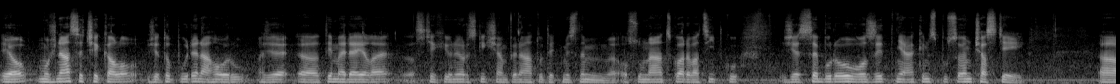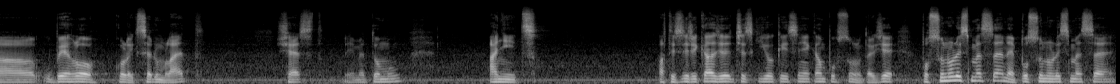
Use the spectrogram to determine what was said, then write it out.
Jo, možná se čekalo, že to půjde nahoru a že uh, ty medaile z těch juniorských šampionátů, teď myslím 18 a 20, že se budou vozit nějakým způsobem častěji. Uh, uběhlo kolik? Sedm let? Šest, dejme tomu. A nic. A ty si říkal, že český hokej se někam posunul. Takže posunuli jsme se, neposunuli jsme se,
